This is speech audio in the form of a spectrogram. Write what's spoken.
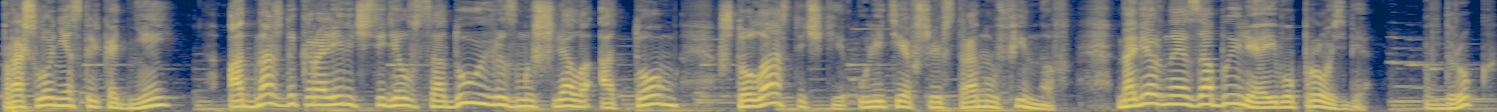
Прошло несколько дней. Однажды королевич сидел в саду и размышляла о том, что ласточки, улетевшие в страну финнов, наверное, забыли о его просьбе. Вдруг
